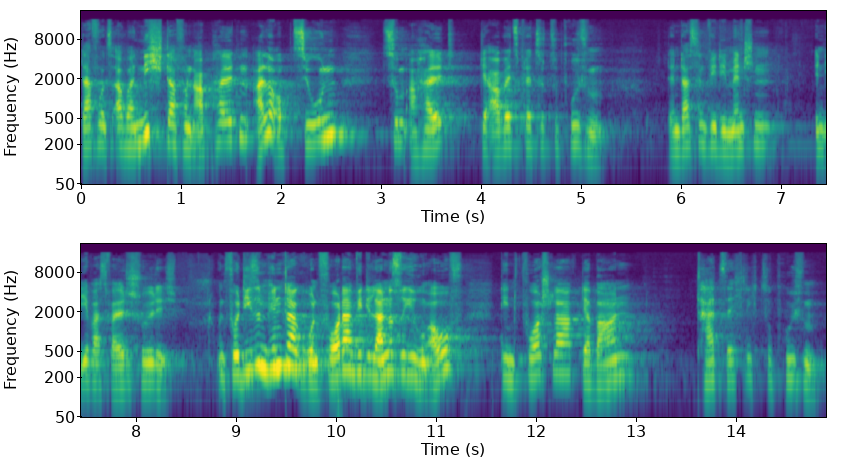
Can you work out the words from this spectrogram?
darf uns aber nicht davon abhalten, alle Optionen zum Erhalt der Arbeitsplätze zu prüfen. Denn das sind wir den Menschen in Eberswalde schuldig. Und vor diesem Hintergrund fordern wir die Landesregierung auf, den Vorschlag der Bahn tatsächlich zu prüfen.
